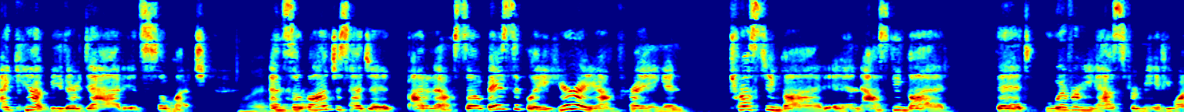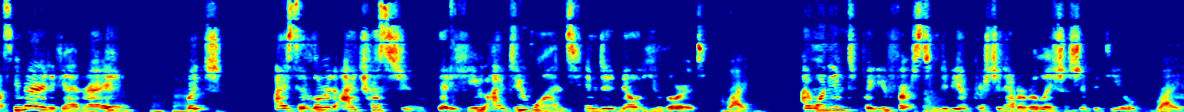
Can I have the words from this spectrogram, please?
I can't be their dad. It's so much. Right. And so God just had to, I don't know. So basically, here I am praying and trusting God and asking God that whoever He has for me, if He wants me married again, right? Mm-hmm. Mm-hmm. Which I said, Lord, I trust you that He, I do want Him to know you, Lord. Right. I want Him to put you first, Him to be a Christian, have a relationship with you. Right.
